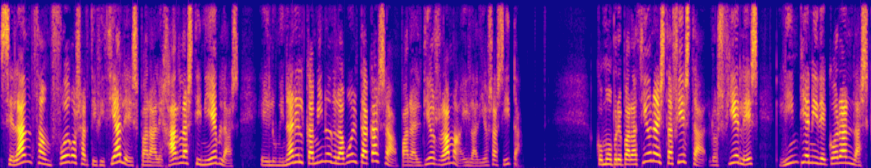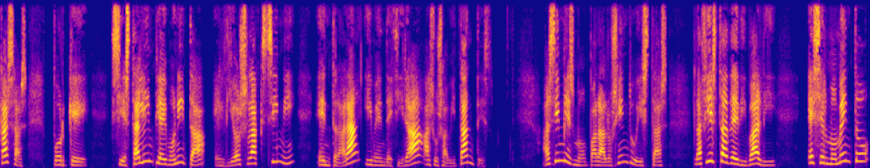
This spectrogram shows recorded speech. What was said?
se lanzan fuegos artificiales para alejar las tinieblas e iluminar el camino de la vuelta a casa para el dios Rama y la diosa Sita. Como preparación a esta fiesta, los fieles limpian y decoran las casas, porque si está limpia y bonita, el dios Lakshmi entrará y bendecirá a sus habitantes. Asimismo, para los hinduistas, la fiesta de Diwali es el momento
